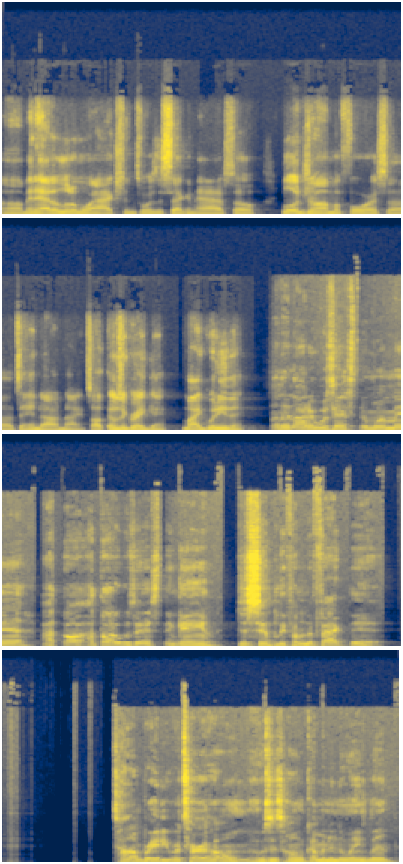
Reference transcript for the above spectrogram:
um, and had a little more action towards the second half. So a little drama for us uh, to end our night. So it was a great game. Mike, what do you think? Sunday night it was an interesting one, man. I thought I thought it was an interesting game just simply from the fact that Tom Brady returned home. It was his homecoming in New England.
